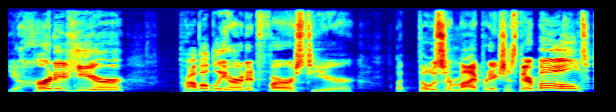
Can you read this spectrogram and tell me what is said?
You heard it here, probably heard it first here, but those are my predictions. They're bold.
